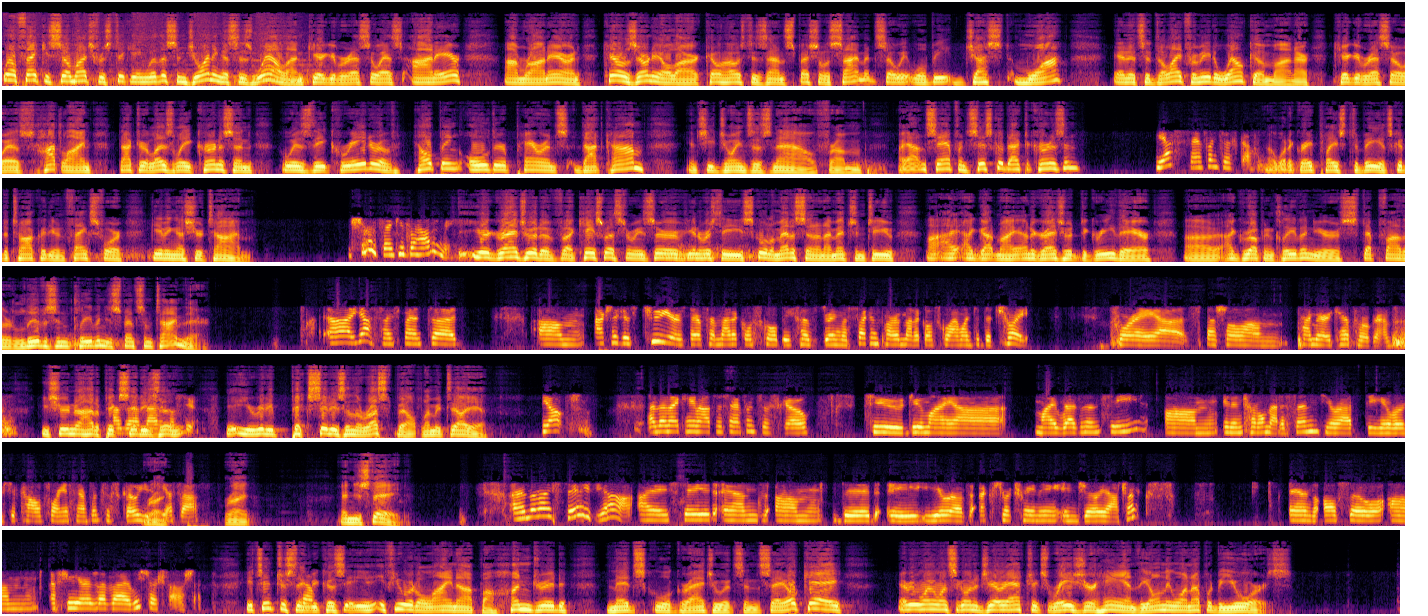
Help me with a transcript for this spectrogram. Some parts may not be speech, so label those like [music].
Well, thank you so much for sticking with us and joining us as well on Caregiver SOS On Air. I'm Ron Aaron. Carol Zernial, our co-host, is on special assignment, so it will be just moi. And it's a delight for me to welcome on our Caregiver SOS hotline Dr. Leslie Kernisan, who is the creator of HelpingOlderParents.com. And she joins us now from out in San Francisco, Dr. Kernisan. Yes, San Francisco. Oh, what a great place to be. It's good to talk with you, and thanks for giving us your time. Sure, thank you for having me. You're a graduate of uh, Case Western Reserve University School of Medicine, and I mentioned to you I, I got my undergraduate degree there. Uh, I grew up in Cleveland. Your stepfather lives in Cleveland. You spent some time there. Uh, yes, I spent uh, um, actually just two years there for medical school because during the second part of medical school I went to Detroit for a uh, special um, primary care program. You sure know how to pick cities. In, student. you really pick cities in the Rust Belt. Let me tell you. Yep. And then I came out to San Francisco to do my uh, my residency um, in internal medicine here at the University of California, San Francisco, UCSF. Right. Right. And you stayed. And then I stayed, yeah. I stayed and um, did a year of extra training in geriatrics and also um, a few years of a research fellowship. It's interesting So- because if you were to line up a hundred med school graduates and say, "Okay, everyone who wants to go into geriatrics, raise your hand," the only one up would be yours.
